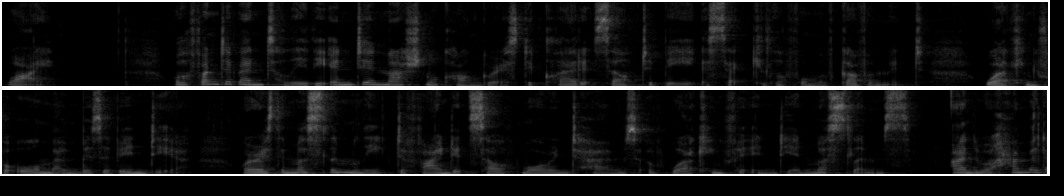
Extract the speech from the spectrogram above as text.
Why? Well, fundamentally, the Indian National Congress declared itself to be a secular form of government, working for all members of India whereas the Muslim League defined itself more in terms of working for Indian Muslims. And Muhammad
